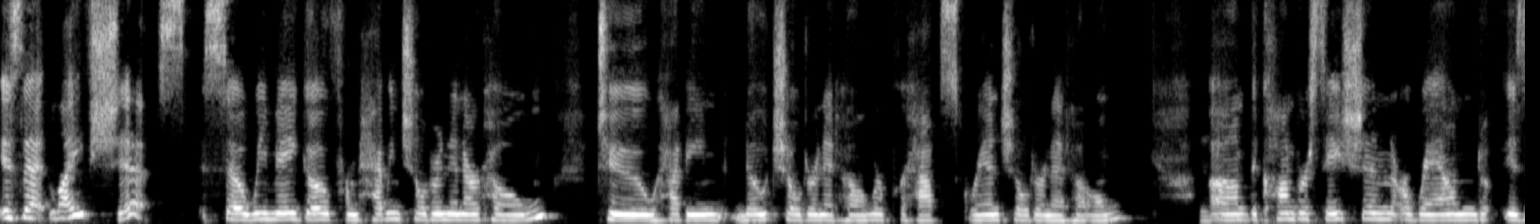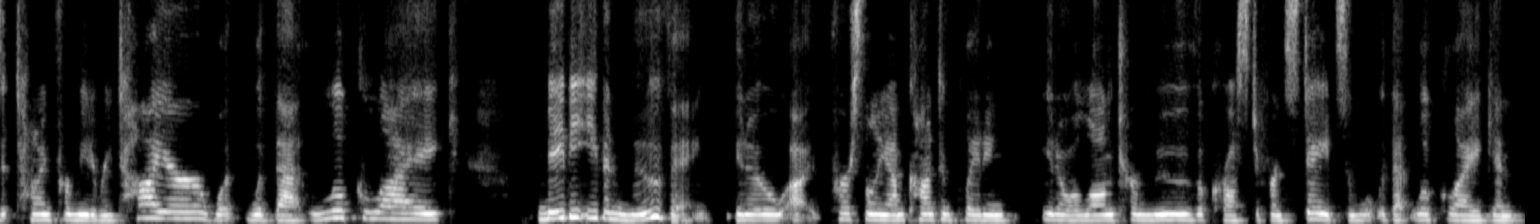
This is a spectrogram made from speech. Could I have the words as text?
is that life shifts. So we may go from having children in our home to having no children at home or perhaps grandchildren at home. Mm-hmm. Um, the conversation around is it time for me to retire? What would that look like? maybe even moving you know I, personally i'm contemplating you know a long-term move across different states and what would that look like? And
